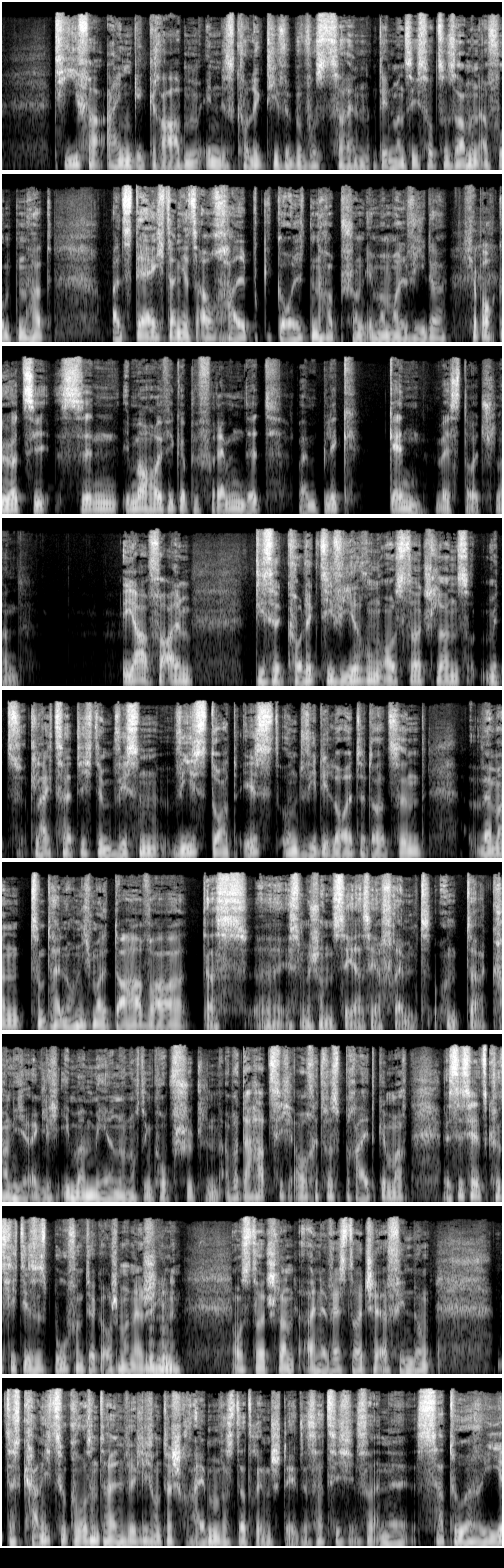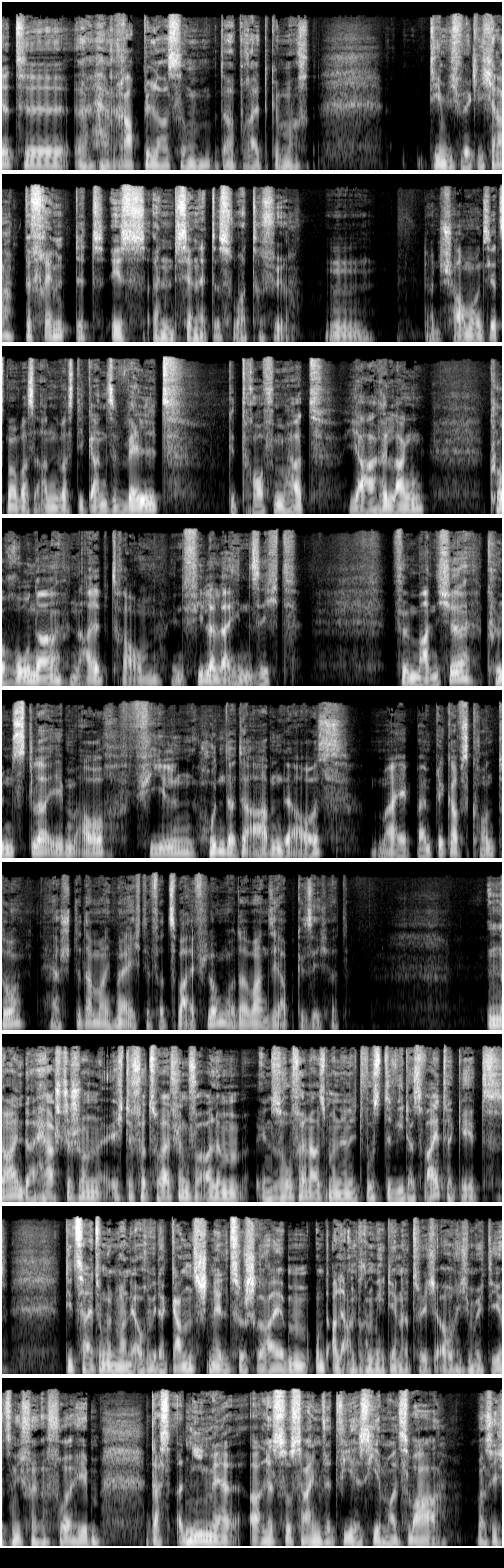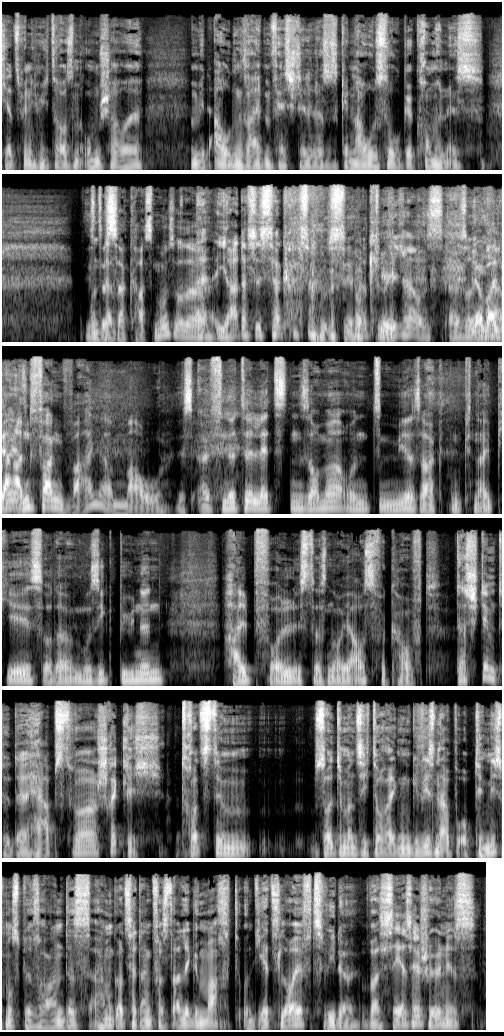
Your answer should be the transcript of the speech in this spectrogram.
tiefer eingegraben in das kollektive Bewusstsein, den man sich so zusammen erfunden hat als der ich dann jetzt auch halb gegolten habe, schon immer mal wieder. Ich habe auch gehört, Sie sind immer häufiger befremdet beim Blick gen Westdeutschland. Ja, vor allem diese Kollektivierung Ostdeutschlands mit gleichzeitig dem Wissen, wie es dort ist und wie die Leute dort sind, wenn man zum Teil noch nicht mal da war, das äh, ist mir schon sehr, sehr fremd. Und da kann ich eigentlich immer mehr nur noch den Kopf schütteln. Aber da hat sich auch etwas breit gemacht. Es ist ja jetzt kürzlich dieses Buch von Dirk Auschmann erschienen, mhm. aus Deutschland, eine westdeutsche Erfindung. Das kann ich zu großen Teilen wirklich unterschreiben, was da drin steht. Es hat sich so eine saturierte äh, Herablassung da breit gemacht, die mich wirklich, ja, befremdet ist ein sehr nettes Wort dafür. Hm. Dann schauen wir uns jetzt mal was an, was die ganze Welt getroffen hat, jahrelang. Corona, ein Albtraum in vielerlei Hinsicht. Für manche Künstler eben auch fielen hunderte Abende aus. beim Blick aufs Konto herrschte da manchmal echte Verzweiflung oder waren sie abgesichert? Nein, da herrschte schon echte Verzweiflung, vor allem insofern, als man ja nicht wusste, wie das weitergeht. Die Zeitungen waren ja auch wieder ganz schnell zu schreiben und alle anderen Medien natürlich auch. Ich möchte jetzt nicht hervorheben, dass nie mehr alles so sein wird, wie es jemals war. Was ich jetzt, wenn ich mich draußen umschaue, mit Augenreiben feststelle, dass es genauso gekommen ist. Ist und das dann, Sarkasmus oder? Äh, ja, das ist Sarkasmus, ja, okay. durchaus. Also ja, weil der Anfang war ja mau. Es öffnete letzten Sommer und mir sagten Kneipiers oder Musikbühnen, halb voll ist das neue ausverkauft. Das stimmte. Der Herbst war schrecklich. Trotzdem sollte man sich doch einen gewissen Optimismus bewahren. Das haben Gott sei Dank fast alle gemacht und jetzt läuft's wieder, was sehr, sehr schön ist.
